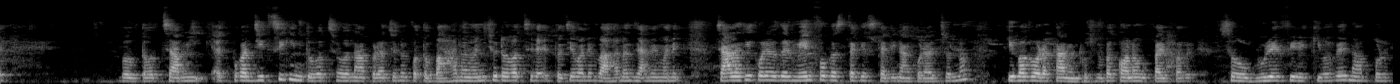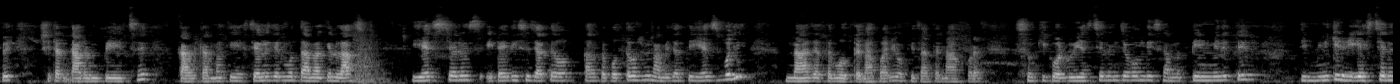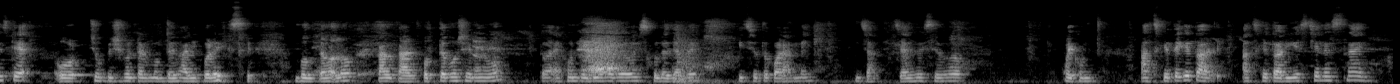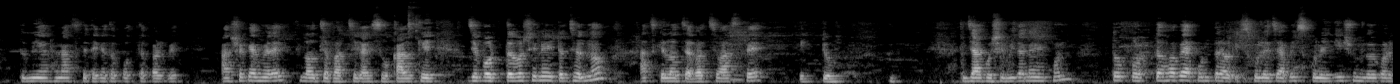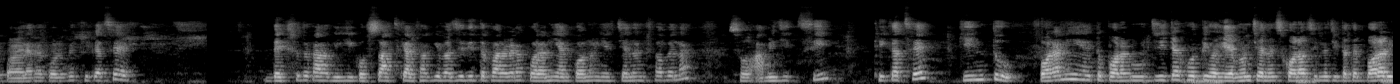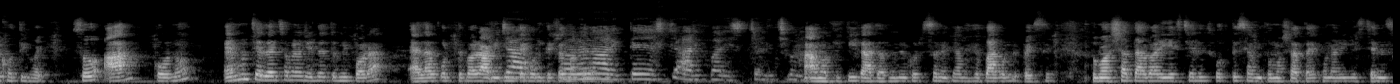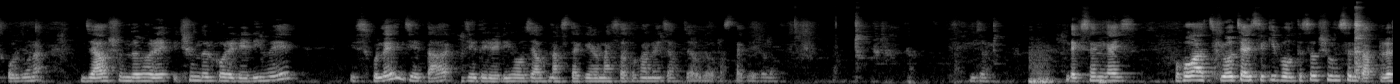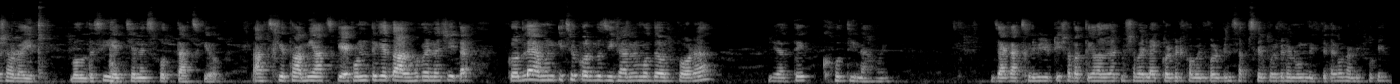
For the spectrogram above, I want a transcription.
বলতে হচ্ছে, আমি এক প্রকার জিতছি কিন্তু হচ্ছে ও না পড়ার জন্য কত বাহানা মানে ছোটো বাচ্চারা এত যে মানে বাহানা জানে মানে চালাকি করে ওদের মেন ফোকাস থাকে স্টাডি না করার জন্য, কীভাবে ওরা কারণ করবে বা কোনো উপায় পাবে। সো ঘুরে ফিরে কীভাবে না পড়বে সেটার কারণ পেয়েছে। কালকে আমাকে চ্যালেঞ্জের মধ্যে আমাকে লাস্ট ইয়েস চ্যালেঞ্জ এটাই দিয়েছে যাতে ও কালকে পড়তে বসবে, আমি যাতে ইয়েস বলি, না যাতে বলতে না পারি, ওকে যাতে না পড়ে সো কী করব? ইয়েস চ্যালেঞ্জ যখন দিয়েছে, আমরা তিন মিনিটের তিন মিনিটের ইয়েস চ্যালেঞ্জটা ও চব্বিশ ঘণ্টার মধ্যে ভারী পড়ে গেছে বলতে হলো, কাল আর পড়তে বসে ও তো এখন রেডি হবে, ও স্কুলে যাবে, কিছু তো করার নেই। যাক, যাই হয়েছে হোক। এখন আজকে থেকে তো আর, আজকে তো আর ইয়েস চ্যালেঞ্জ নাই, তুমি এখন আজকে থেকে তো পড়তে পারবে। আসো ক্যামেরায়, লজ্জা পাচ্ছে গাইছো কালকে যে পড়তে বসে নেই, এটার জন্য আজকে লজ্জা পাচ্ছ আসতে, একটু যাক, অসুবিধা নেই এখন। তো পড়তে হবে, এখন তো স্কুলে যাবে, স্কুলে গিয়ে সুন্দর করে পড়ালেখা করবে, ঠিক আছে? দেখছ তো কালকে কি করছ? আজকে আর ফাঁকিবাজি দিতে পারবে না, পড়া নিয়ে আর কোনো ইয়ে চ্যালেঞ্জ হবে না। সো আমি জিতছি, ঠিক আছে? কিন্তু পড়া নিয়ে তো পড়ার যেটা ক্ষতি হয়, এমন চ্যালেঞ্জ করা উচিত না, যেটাতে পড়ারই ক্ষতি হয়। সো আর কোনো এমন চ্যালেঞ্জ হবে না যেটাতে তুমি পড়া অ্যালাউ করতে পারো আমি এখন থেকে চলো আমাকে কি গাধা মনে করছ নাকি? আমাকে পাগল পাইছে তোমার সাথে আবার ইয়েস চ্যালেঞ্জ করতেছি আমি তোমার সাথে এখন আর ইয়েস চ্যালেঞ্জ করব না। যাও সুন্দর করে সুন্দর করে রেডি হয়ে স্কুলে যেতা যেতে রেডি হও যাও নাস্তা খেয়ে নাস্তা দোকানে যাও যাও যাও নাস্তা খেয়ে গেলো যাও। দেখছেন গাইস ও আজকেও চাইছে কি বলতেছে? শুনছেন তো আপনারা সবাই। বলতেছি এর চ্যালেঞ্জ করতে আজকেও। আজকে তো আমি আজকে, এখন থেকে তো আর হবে না সেটা। করলে এমন কিছু করব যেখানের মধ্যে ওর পড়া, যাতে ক্ষতি না হয়। যাক, আজকের ভিডিওটি সবার থেকে ভালো লাগবে সবাই লাইক করবেন কমেন্ট করবেন সাবস্ক্রাইব করবেন এবং দেখতে থাকুন আলিফুকে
